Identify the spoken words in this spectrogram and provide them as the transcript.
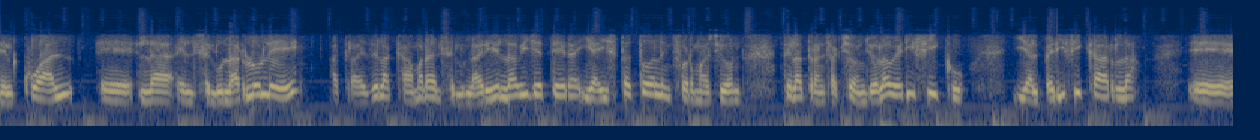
el cual eh, la- el celular lo lee a través de la cámara del celular y de la billetera y ahí está toda la información de la transacción. Yo la verifico y al verificarla eh,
